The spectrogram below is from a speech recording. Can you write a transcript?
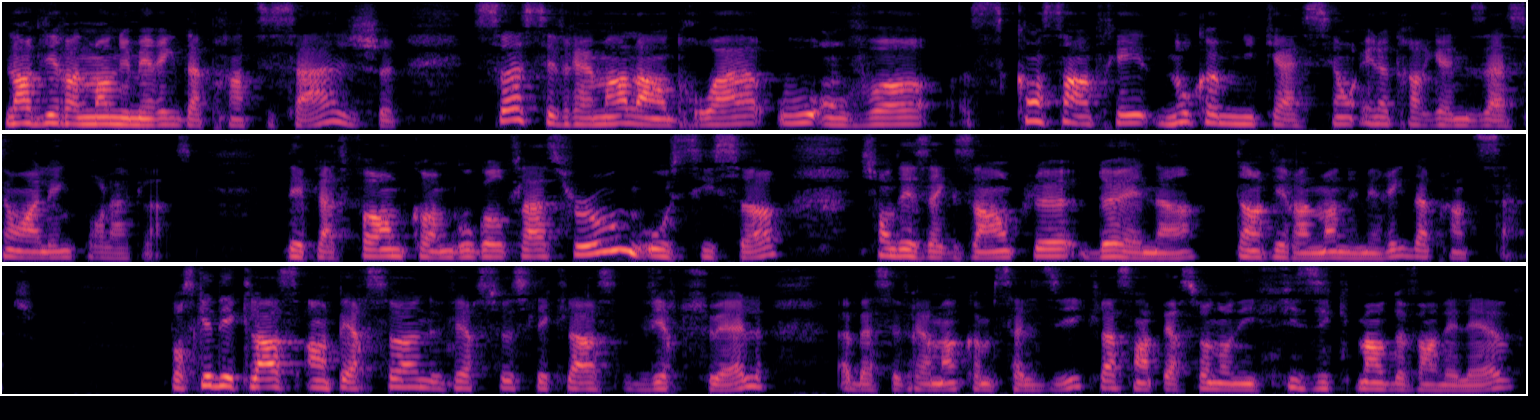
L'environnement numérique d'apprentissage, ça, c'est vraiment l'endroit où on va concentrer nos communications et notre organisation en ligne pour la classe. Des plateformes comme Google Classroom ou CISA sont des exemples d'ENA, d'environnement numérique d'apprentissage. Pour ce qui est des classes en personne versus les classes virtuelles, eh ben, c'est vraiment comme ça le dit. Classe en personne, on est physiquement devant l'élève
